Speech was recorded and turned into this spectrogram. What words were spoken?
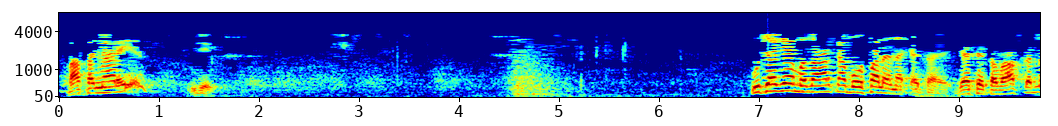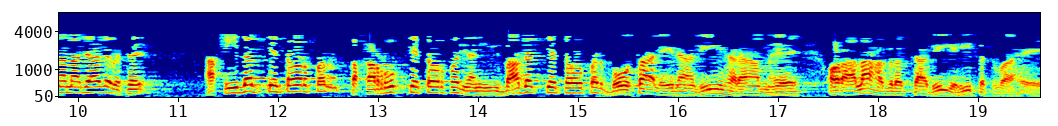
बात समझ आ रही है? जी। पूछा गया, मजार का बोसा लेना कैसा है? जैसे तवाफ करना ना जाएगा, वैसे अकीदत के तौर पर तकर्रुब के तौर पर, यानी इबादत के तौर पर बोसा लेना भी हराम है और आला हज़रत का भी यही फतवा है।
